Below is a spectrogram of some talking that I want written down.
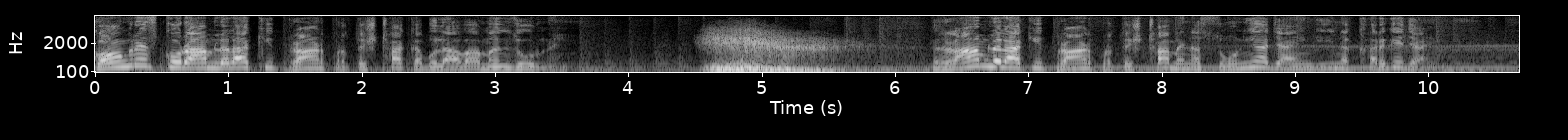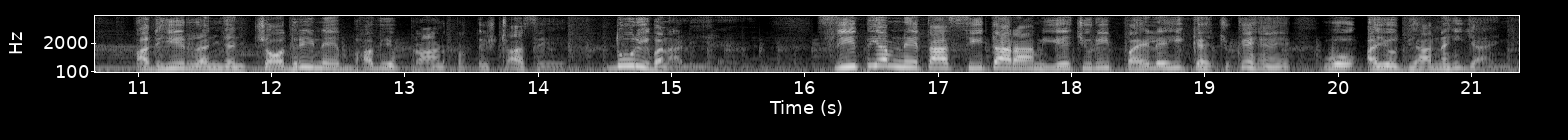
कांग्रेस को रामलला की प्राण प्रतिष्ठा का बुलावा मंजूर नहीं। रामलला की प्राण प्रतिष्ठा में न सोनिया जाएँगी, न खरगे जाएँगे। अधीर रंजन चौधरी ने भव्य प्राण प्रतिष्ठा से दूरी बना ली है। सीपीएम नेता सीताराम येचुरी पहले ही कह चुके हैं, वो अयोध्या नहीं जाएँगे।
